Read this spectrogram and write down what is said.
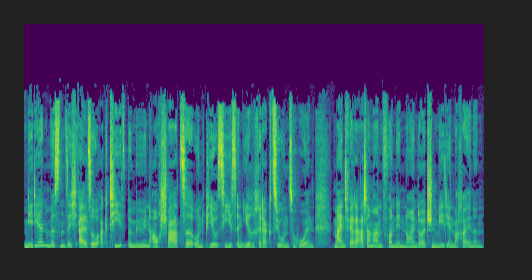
Medien müssen sich also aktiv bemühen, auch Schwarze und POCs in ihre Redaktion zu holen, meint Ferda Attermann von den neuen deutschen Medienmacherinnen.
